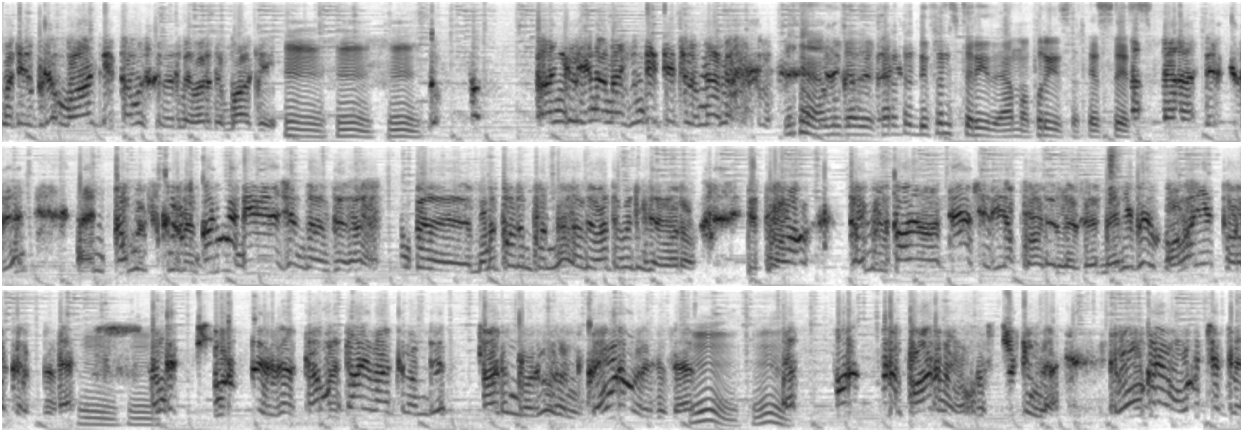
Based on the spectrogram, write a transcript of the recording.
பட் எப்படியோ மாகி சமஸ்கிருதத்துல வருது மாகி உங்களுக்கு அது கரெக்டாக டிஃப்ரென்ஸ் தெரியுது. ஆமாம் புரியுது சார் எஸ் எஸ் இருக்குது. தமிழ் ஸ்கூல்ல கொஞ்சம் டீவியேஷன் தான் சார் இப்ப மனப்பாடம் பண்ணா அது ஆட்டோமேட்டிக்கா வரும். இப்போ தமிழ் தாய்வார்த்தையே சரியா பாடல சார். நிறைய பேர் வாயை திறக்கிறது அந்த சார், தமிழ் தாய்வாக்கு வந்து பாடும்போது ஒரு கௌரவம் இருக்கு சார். பாடணும் ஒரு ஸ்டார்டிங்ல. ப்ரோக்ராம் முடிச்சிட்டு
